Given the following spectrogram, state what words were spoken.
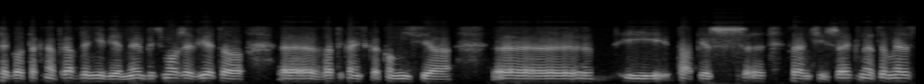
tego tak naprawdę nie wiemy. Być może wie to Watykańska Komisja i papież Franciszek, natomiast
